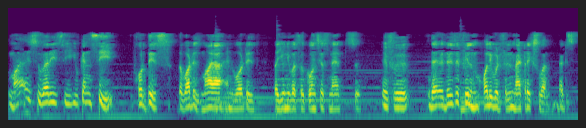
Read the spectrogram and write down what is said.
Maya is very see you can see for this the what is Maya and what is the universal consciousness. If uh, there, there is a film Hollywood film Matrix One that is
